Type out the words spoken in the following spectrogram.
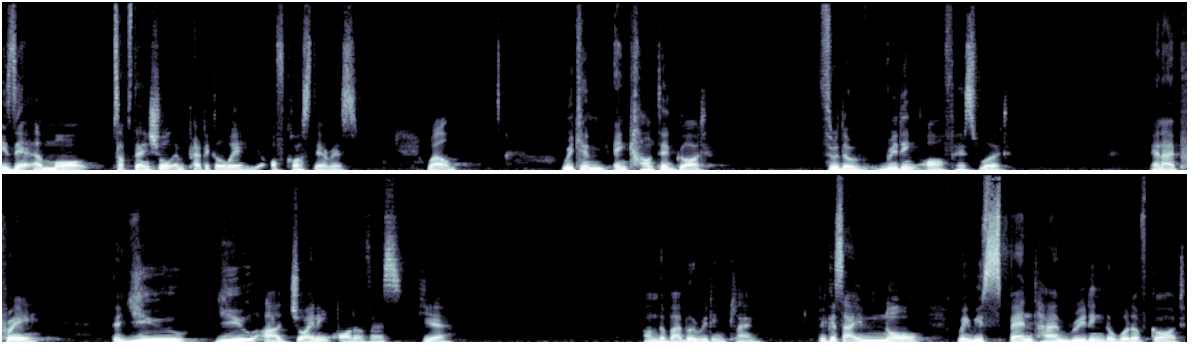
Is there a more substantial and practical way? Of course, there is. Well, we can encounter God through the reading of His Word. And I pray that you you are joining all of us here on the Bible reading plan. Because I know when we spend time reading the Word of God,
